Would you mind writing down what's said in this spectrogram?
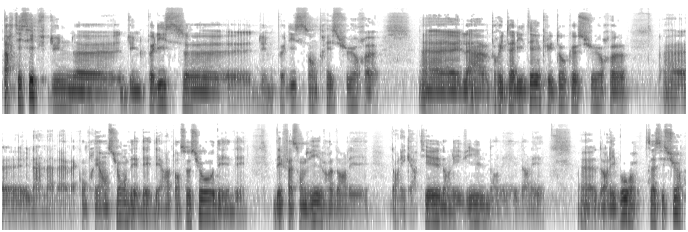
participe d'une euh, d'une police d'une police centrée sur la brutalité plutôt que sur la, la, compréhension des, rapports sociaux, des, façons de vivre dans les, quartiers, dans les villes, dans les, euh, bourgs, ça c'est sûr.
